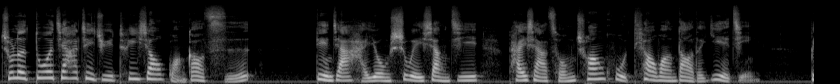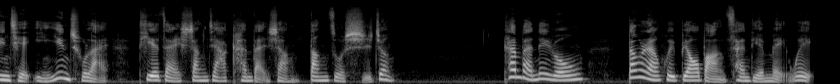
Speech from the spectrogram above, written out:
除了多加这句推销广告词，店家还用数位相机拍下从窗户眺望到的夜景，并且影印出来贴在商家看板上，当作实证。看板内容当然会标榜餐点美味，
